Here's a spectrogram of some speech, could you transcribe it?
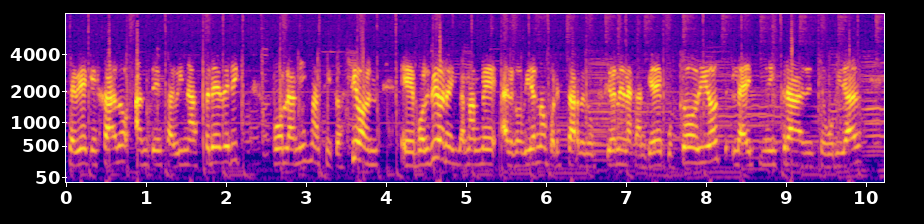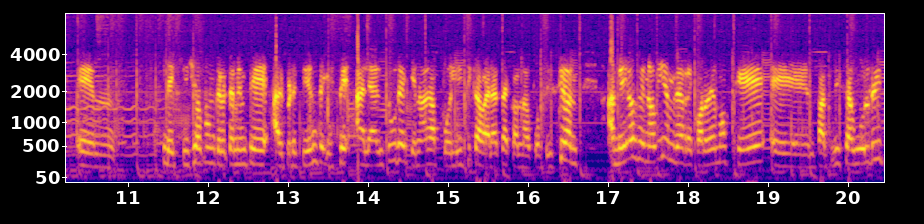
se había quejado ante Sabina Frederick por la misma situación. Eh, volvió a reclamarle al gobierno por esta reducción en la cantidad de custodios. La ex ministra de Seguridad... Eh, le exigió concretamente al presidente que esté a la altura y que no haga política barata con la oposición. A mediados de noviembre, recordemos que eh, Patricia Bullrich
